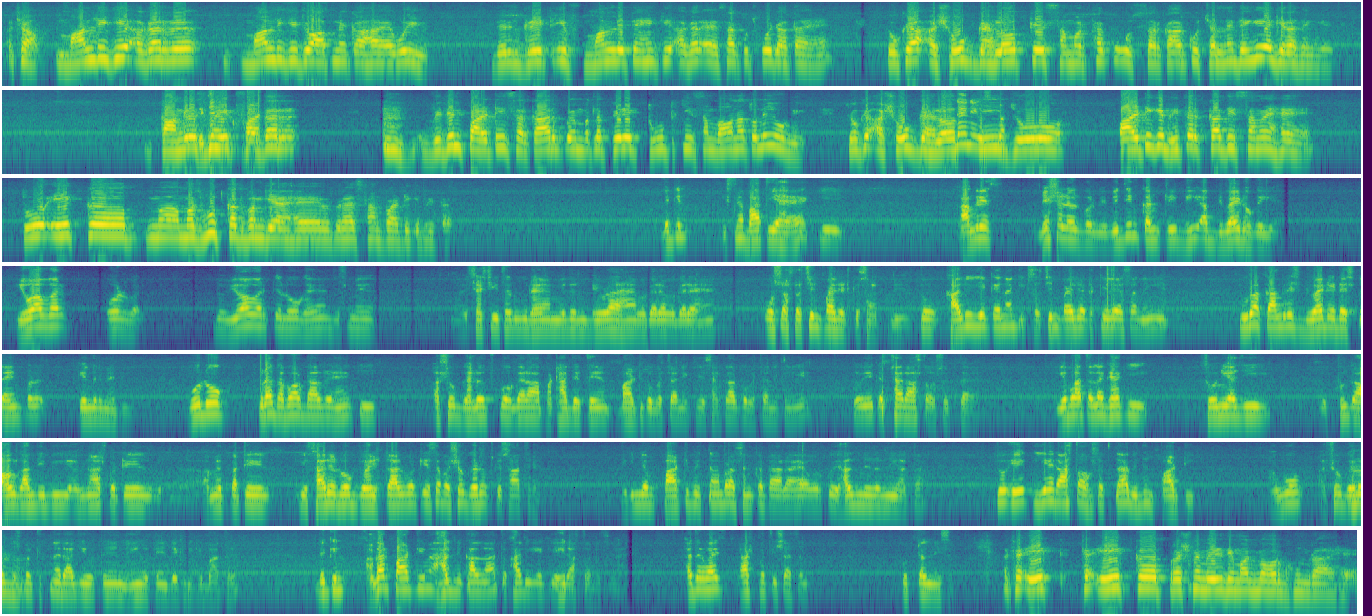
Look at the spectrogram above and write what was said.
अच्छा मान लीजिए अगर मान लीजिए जो आपने कहा है वही देर इज़ ग्रेट इफ़ मान लेते हैं कि अगर ऐसा कुछ हो जाता है तो क्या अशोक गहलोत के समर्थक उस सरकार को चलने देंगे या गिरा देंगे? कांग्रेस में एक फर्दर विद इन पार्टी सरकार पे मतलब फिर एक टूट की संभावना तो नहीं होगी? क्योंकि अशोक गहलोत नहीं, नहीं, की जो पार्टी के भीतर कद इस समय है तो एक मज़बूत कद बन गया है राजस्थान पार्टी के भीतर। लेकिन इसमें बात यह है कि कांग्रेस नेशनल लेवल पर भी विद इन कंट्री भी अब डिवाइड हो गई है। युवा वर्ग ओल्ड वर्ग। जो युवा वर्ग के लोग हैं जिसमें शशि थरूर हैं मिलन देवड़ा हैं, वगैरह वगैरह हैं, वो सब सचिन पायलट के साथ में है। तो खाली ये कहना कि सचिन पायलट अकेले ऐसा नहीं है। पूरा कांग्रेस डिवाइडेड है इस टाइम पर केंद्र में भी। वो लोग पूरा दबाव डाल रहे हैं कि अशोक गहलोत को अगर आप हटा देते हैं पार्टी को बचाने के लिए, सरकार को बचाने के लिए तो एक अच्छा रास्ता हो सकता है। ये बात अलग है कि सोनिया जी, खुद राहुल गांधी भी, अविनाश पटेल, अमित पटेल, ये सारे लोग जो है स्टालवर्ट ये सब अशोक गहलोत के साथ हैं। लेकिन जब पार्टी पर इतना बड़ा संकट आ रहा है और कोई हल नज़र नहीं आता तो एक ये रास्ता हो सकता है विद इन पार्टी। अब वो अशोक गहलोत उस पर कितने राज़ी होते हैं नहीं होते हैं देखने की बात है। लेकिन अगर पार्टी में हल निकालना है तो खाली एक यही रास्ता बच रहा है। अदरवाइज़ राष्ट्रपति शासन को टल नहीं सकता। अच्छा एक अच्छा, एक प्रश्न मेरे दिमाग में और घूम रहा है।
